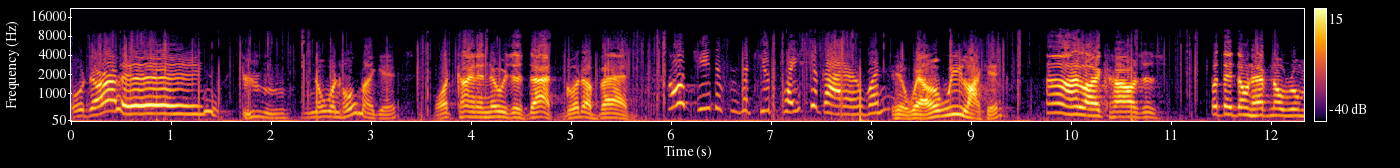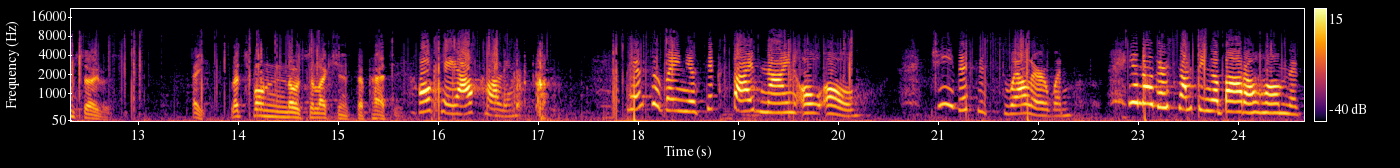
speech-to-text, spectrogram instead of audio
Oh, darling. no one home, I guess. What kind of news is that? Good or bad? Oh, gee, this is a cute place you got, Erwin. Yeah, well, we like it. Ah, I like houses, but they don't have no room service. Hey, let's phone in those selections to Patsy. Okay, I'll call him. Pennsylvania 65900. Gee, this is swell, Erwin. You know, there's something about a home that's,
